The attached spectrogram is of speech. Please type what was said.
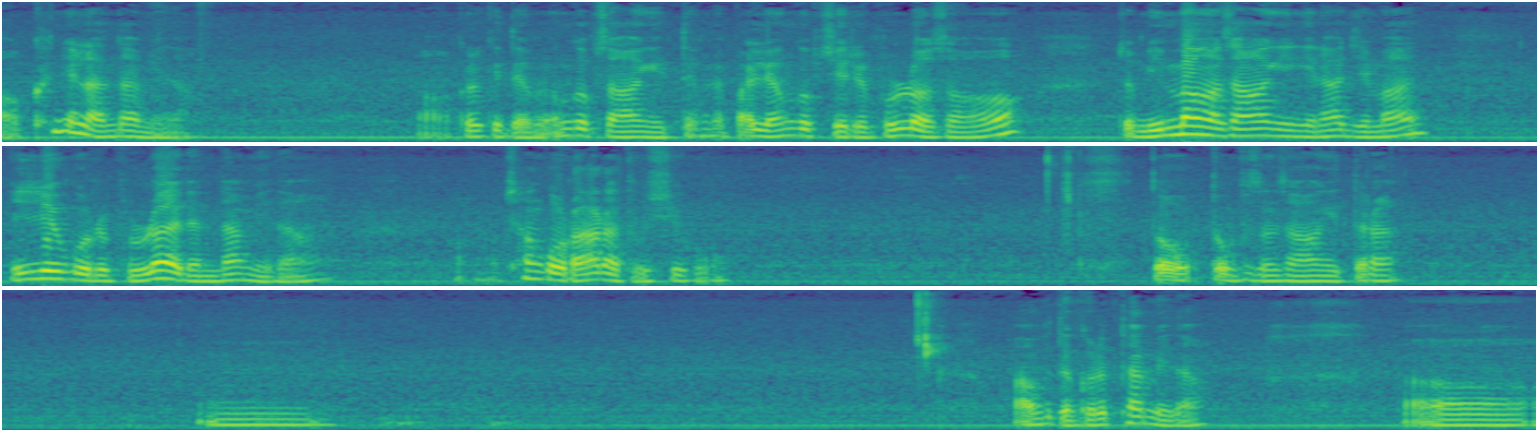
어, 큰일 난답니다. 어, 그렇기 때문에 응급 상황이기 때문에 빨리 응급실을 불러서 좀 민망한 상황이긴 하지만 119를 불러야 된답니다. 어, 참고로 알아두시고. 또, 또 무슨 상황이 있더라? 음, 아무튼 그렇답니다. 어,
